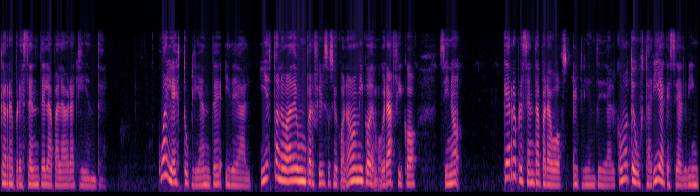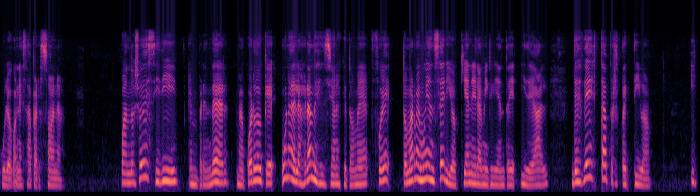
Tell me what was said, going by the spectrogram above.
que represente la palabra cliente? ¿Cuál es tu cliente ideal? Y esto no va de un perfil socioeconómico, demográfico, sino ¿qué representa para vos el cliente ideal? ¿Cómo te gustaría que sea el vínculo con esa persona? Cuando yo decidí emprender, me acuerdo que una de las grandes decisiones que tomé fue tomarme muy en serio quién era mi cliente ideal desde esta perspectiva. Y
